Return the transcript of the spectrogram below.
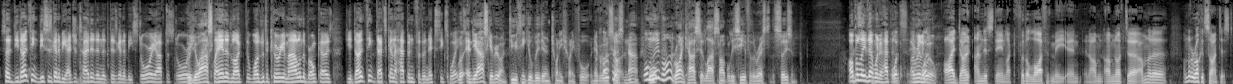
so you don't think this is going to be agitated and that there's going to be story after story Well, you ask- planted like it was with the Courier Mail and the Broncos? Do you don't think that's going to happen for the next six weeks? Well, and you ask everyone, do you think you'll be there in 2024? And everyone says not. no. Well, move on. Ryan Carr said last night, well, he's here for the rest of the season. I'll believe that when it happens. What, I really what will. I don't understand, like for the life of me, and, and I'm I'm not uh, I'm not a I'm not a rocket scientist.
